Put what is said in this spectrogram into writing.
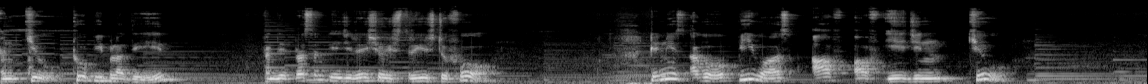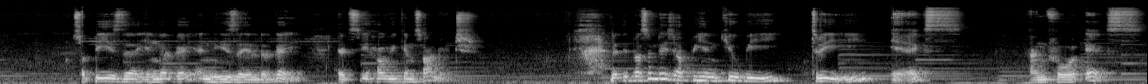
and Q. Two people are there and the present age ratio is 3 is to 4. 10 years ago, P was half of age in Q. So P is the younger guy and he is the elder guy. Let's see how we can solve it. Let the percentage of P and Q be 3x and 4x.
